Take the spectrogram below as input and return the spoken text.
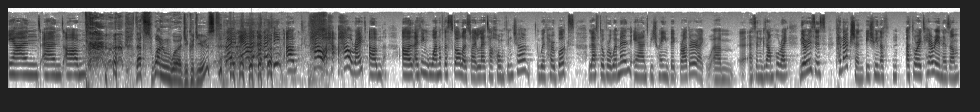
and and um, that's one word you could use, right? And, and I think um, how, how, how right? Um, uh, I think one of the scholars like Leta Hong Fincher with her books "Leftover Women" and "Betraying Big Brother," like um, as an example, right? There is this connection between authoritarianism,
